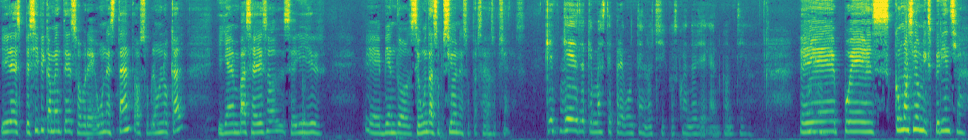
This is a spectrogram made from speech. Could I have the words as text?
ir específicamente sobre un stand o sobre un local y ya en base a eso seguir eh, viendo segundas opciones o terceras opciones. ¿Qué, ¿Qué, es lo que más te preguntan los chicos cuando llegan contigo? Eh, pues, ¿cómo ha sido mi experiencia?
